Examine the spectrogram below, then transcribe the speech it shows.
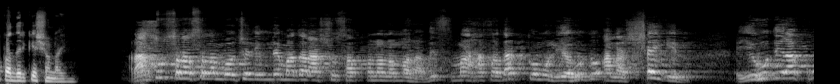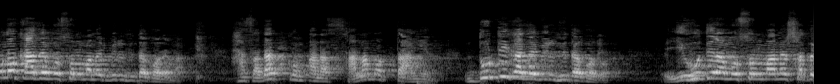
আপনাদেরকে শোনাই। রাসুল মাদার আটশো ছাপ্পান্ন নম্বর হাদিস, মা আলা শাইইন। ইহুদিরা কোনো কাজে মুসলমানের বিরোধিতা করে না। আলা সালামত তামিন দুটি কাজে বিরোধিতা করে। ইহুদিরা মুসলমানের সাথে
